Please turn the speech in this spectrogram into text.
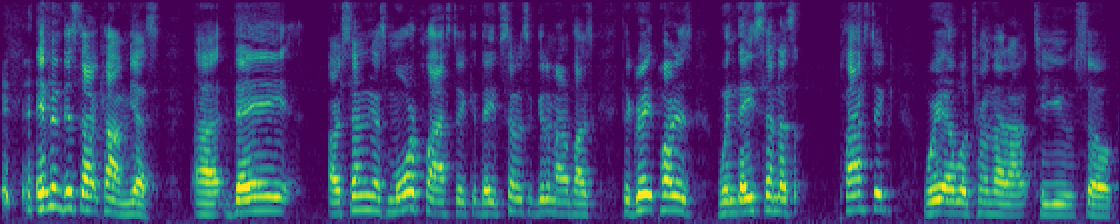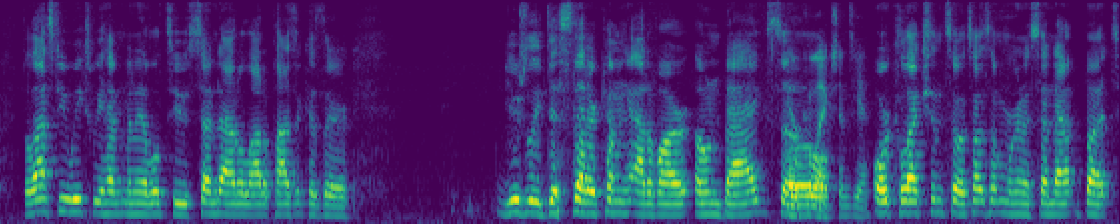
InfiniteDisc.com, yes. Uh, they are sending us more plastic. They've sent us a good amount of plastic. The great part is when they send us plastic, we're able to turn that out to you. So the last few weeks we haven't been able to send out a lot of plastic because they're usually discs that are coming out of our own bags. So or collections, yeah. or collections. So it's not something we're going to send out, but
